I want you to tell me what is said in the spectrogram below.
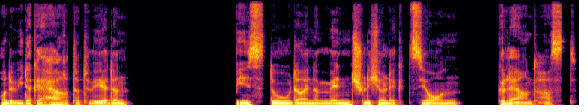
und wieder gehärtet werden, bis du deine menschliche Lektion gelernt hast.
